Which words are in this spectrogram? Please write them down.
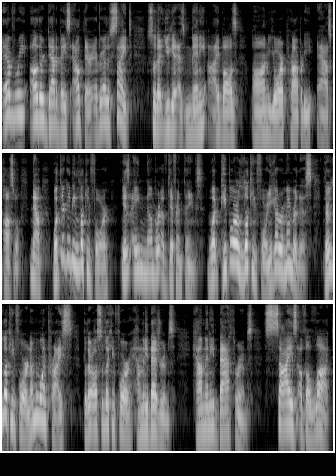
every other database out there, every other site, so that you get as many eyeballs on your property as possible. Now, what they're going to be looking for is a number of different things. What people are looking for, and you got to remember this, they're looking for number one, price, but they're also looking for how many bedrooms, how many bathrooms, size of the lot,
